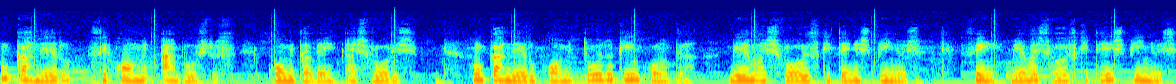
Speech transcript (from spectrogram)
Um carneiro se come arbustos, come também as flores. Um carneiro come tudo o que encontra, mesmo as flores que têm espinhos. Sim, mesmo as flores que têm espinhos.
